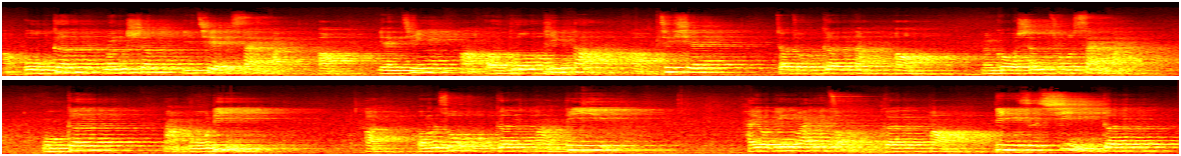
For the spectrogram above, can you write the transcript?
好五根能生一切善法，啊，眼睛啊耳朵听到啊这些叫做根呐，啊，能够生出善法，五根啊五力啊，我们说五根啊第一。还有另外一种根啊，第一是信根，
